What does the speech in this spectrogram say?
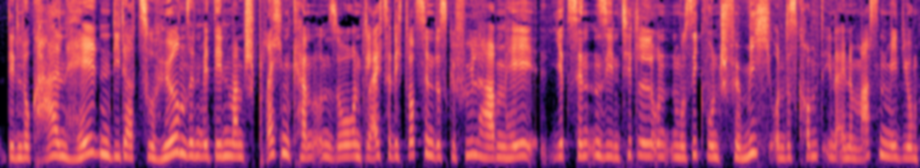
den lokalen Helden, die da zu hören sind, mit denen man sprechen kann und so und gleichzeitig trotzdem das Gefühl haben, hey, jetzt senden Sie einen Titel und einen Musikwunsch für mich und es kommt in einem Massenmedium.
